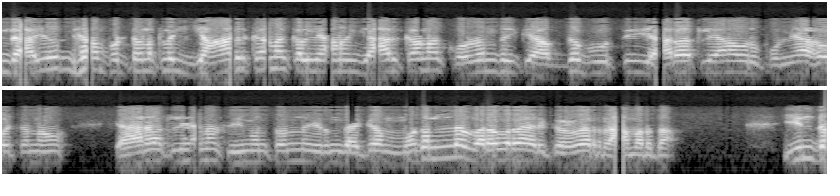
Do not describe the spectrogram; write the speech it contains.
இந்த அயோத்தியா பட்டணத்துல யாருக்கான கல்யாணம் யாருக்கான குழந்தைக்கு அப்தபூர்த்தி யாராத்துலயான ஒரு புண்ணியாக வச்சனும் யாராத்துலயான சீமந்தம்னு இருந்தாக்க முதல்ல வரவரா இருக்கிறவர் ராமர் தான். இந்த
